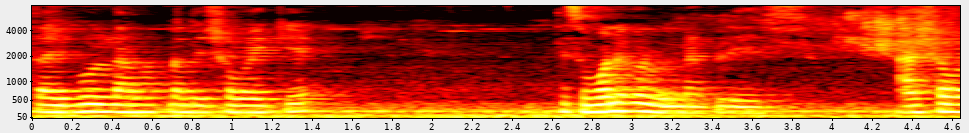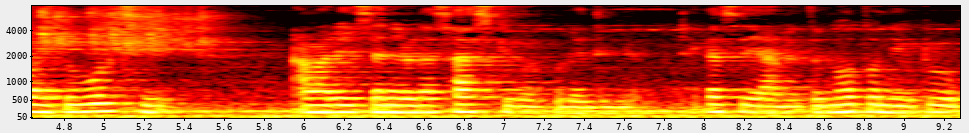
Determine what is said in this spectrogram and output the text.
তাই বললাম আপনাদের সবাইকে, কিছু মনে করবেন না প্লিজ আর সবাইকে বলছি, আমার এই চ্যানেলটা সাবস্ক্রাইব করে দেবেন, ঠিক আছে? আমি তো নতুন ইউটিউব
